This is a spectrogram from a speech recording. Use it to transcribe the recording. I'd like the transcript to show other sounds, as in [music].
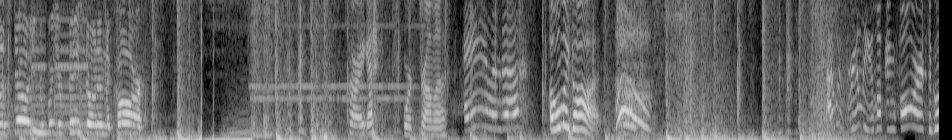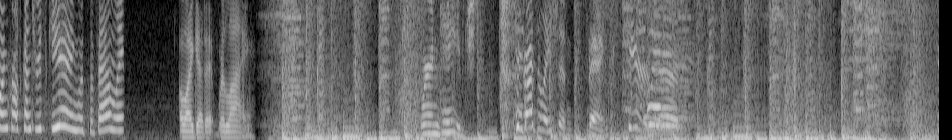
let's go. You can put your face on in the car. Sorry, guys. [laughs] Work drama. Hey, Linda. Oh my god. [gasps] I was really looking forward to going cross country skiing with the family. Oh, I get it. We're lying. We're engaged. Congratulations. Thanks. Cheers.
